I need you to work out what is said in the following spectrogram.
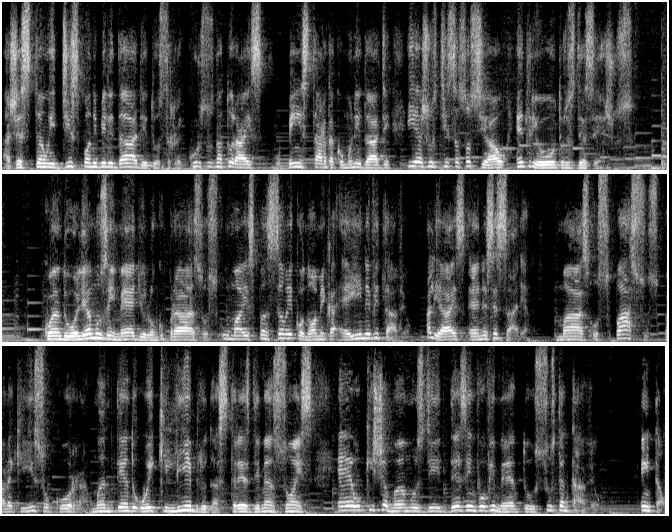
a gestão e disponibilidade dos recursos naturais, o bem-estar da comunidade e a justiça social, entre outros desejos. Quando olhamos em médio e longo prazos, uma expansão econômica é inevitável. Aliás, é necessária. Mas os passos para que isso ocorra, mantendo o equilíbrio das três dimensões, é o que chamamos de desenvolvimento sustentável. Então,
